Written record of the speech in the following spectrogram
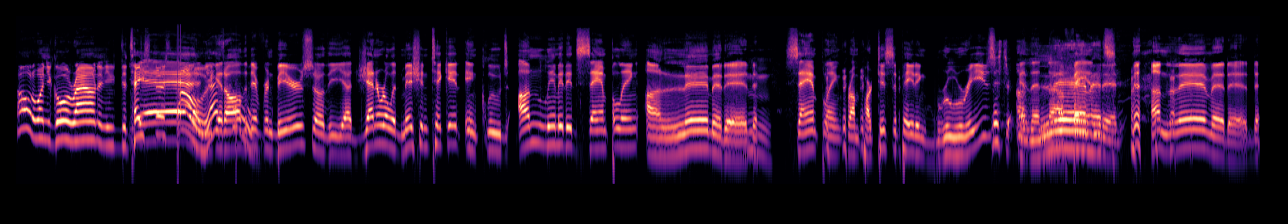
Oh, the one you go around and you the tasters. Yeah, oh, and you that's get all the different beers. So the uh, general admission ticket includes unlimited sampling, unlimited Mm. Sampling from participating breweries, Mr. and then uh, fans unlimited.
